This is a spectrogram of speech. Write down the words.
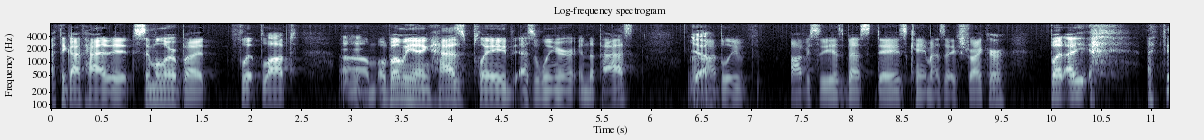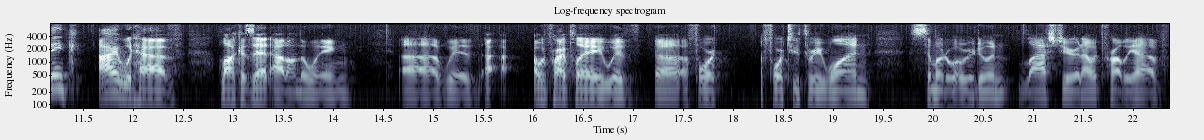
I think I've had it similar, but flip flopped. Mm-hmm. Um, Aubameyang has played as a winger in the past. Uh, Yeah. I believe obviously his best days came as a striker, but I I think I would have Lacazette out on the wing uh, with I, I would probably play with uh, a four a four two three one similar to what we were doing last year, and I would probably have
